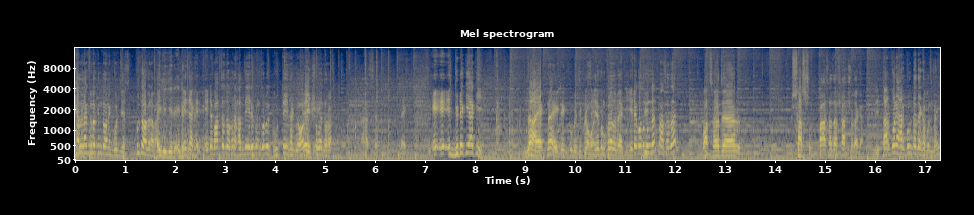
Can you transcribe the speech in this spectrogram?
খেলনাগুলো কিন্তু অনেক গর্জিয়াস। খুলতে হবে না ভাই। এই যে, এটা দেখেন এটা বাচ্চা যখন হাত দিয়ে এরকম করবে ঘুরতেই থাকবে। অনেক সময় ধরা। আচ্ছা দেখেন এই দুটা কি একই? না এক না এটা একটু ব্যতিক্রম আচ্ছা, আছে। এরকম খোলা যাবে একই। এটা কত। বললেন? পাঁচ হাজার? পাঁচ হাজার সাতশো। পাঁচ হাজার সাতশো টাকা। তারপরে আর কোনটা দেখাবেন ভাই?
